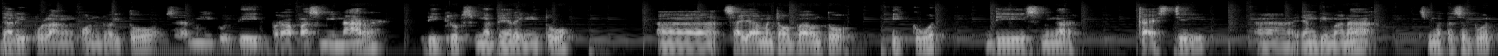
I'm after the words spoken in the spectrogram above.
dari pulang pondok itu saya mengikuti beberapa seminar di grup seminar daring itu. Uh, saya mencoba untuk ikut di seminar KSC uh, eh, yang di mana seminar tersebut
